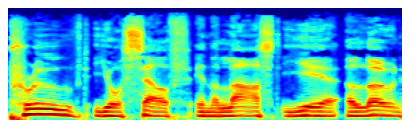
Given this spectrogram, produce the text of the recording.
proved yourself in the last year alone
